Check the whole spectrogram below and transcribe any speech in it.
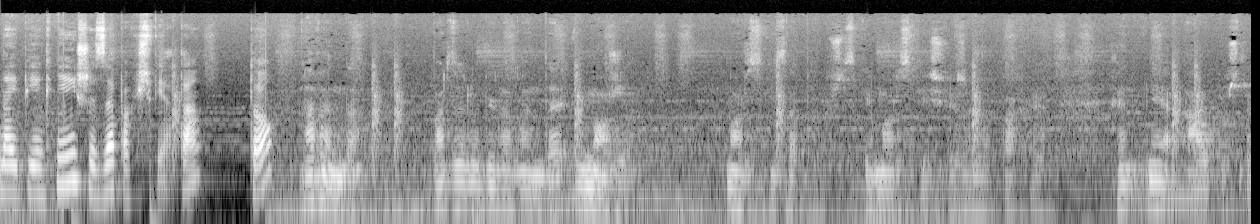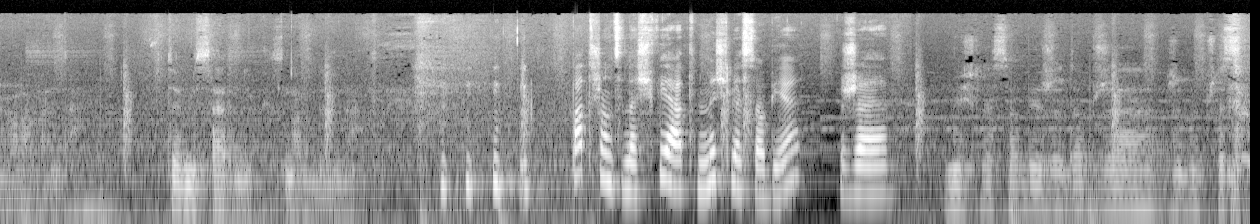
najpiękniejszy zapach świata, to Lawenda. Bardzo lubię lawendę i morze. Morski zapach. Wszystkie morskie, świeże zapachy. Chętnie, a oprócz tego lawenda. W tym sernik z Nordyna. patrząc na świat, myślę sobie, że Myślę sobie, że dobrze, żeby przestał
